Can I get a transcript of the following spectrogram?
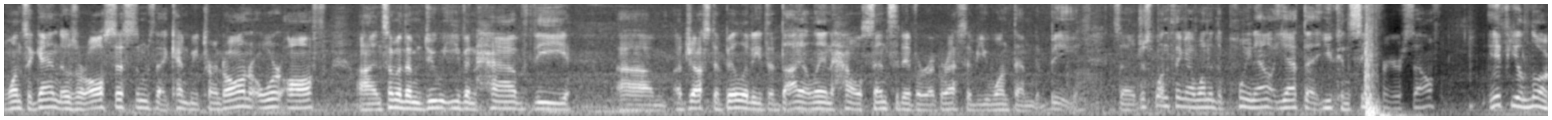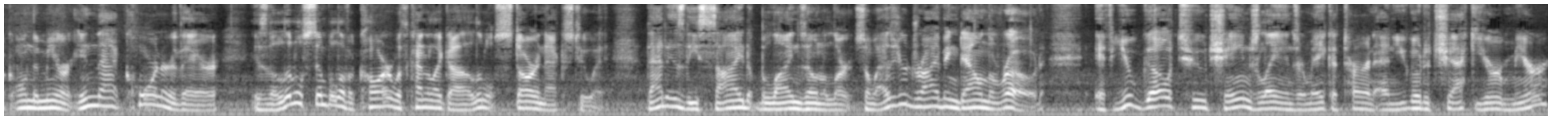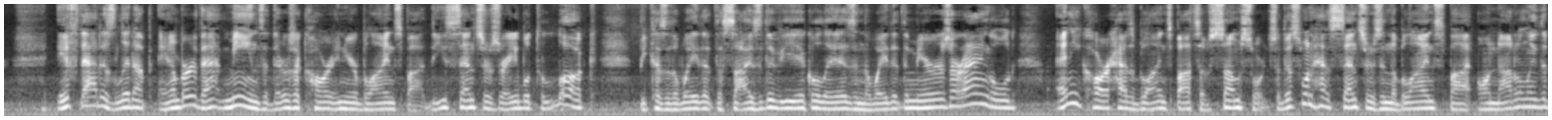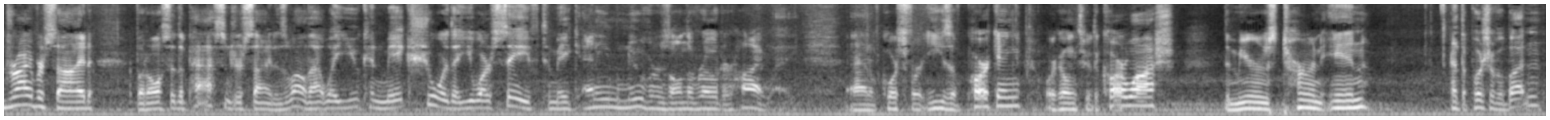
Once again, those are all systems that can be turned on or off, uh, and some of them do even have the um, adjustability to dial in how sensitive or aggressive you want them to be. So just one thing I wanted to point out yet that you can see for yourself. If you look on the mirror, in that corner there is the little symbol of a car with kind of like a little star next to it. That is the side blind zone alert. So as you're driving down the road, if you go to change lanes or make a turn and you go to check your mirror, if that is lit up amber, that means that there's a car in your blind spot. These sensors are able to look because of the way that the size of the vehicle is and the way that the mirrors are angled. Any car has blind spots of some sort. So this one has sensors in the blind spot on not only the driver's side, but also the passenger side as well. That way you can make sure that you are safe to make any maneuvers on the road or highway. And of course, for ease of parking or going through the car wash, the mirrors turn in at the push of a button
